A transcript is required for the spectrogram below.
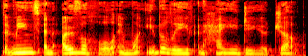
that means an overhaul in what you believe and how you do your job.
